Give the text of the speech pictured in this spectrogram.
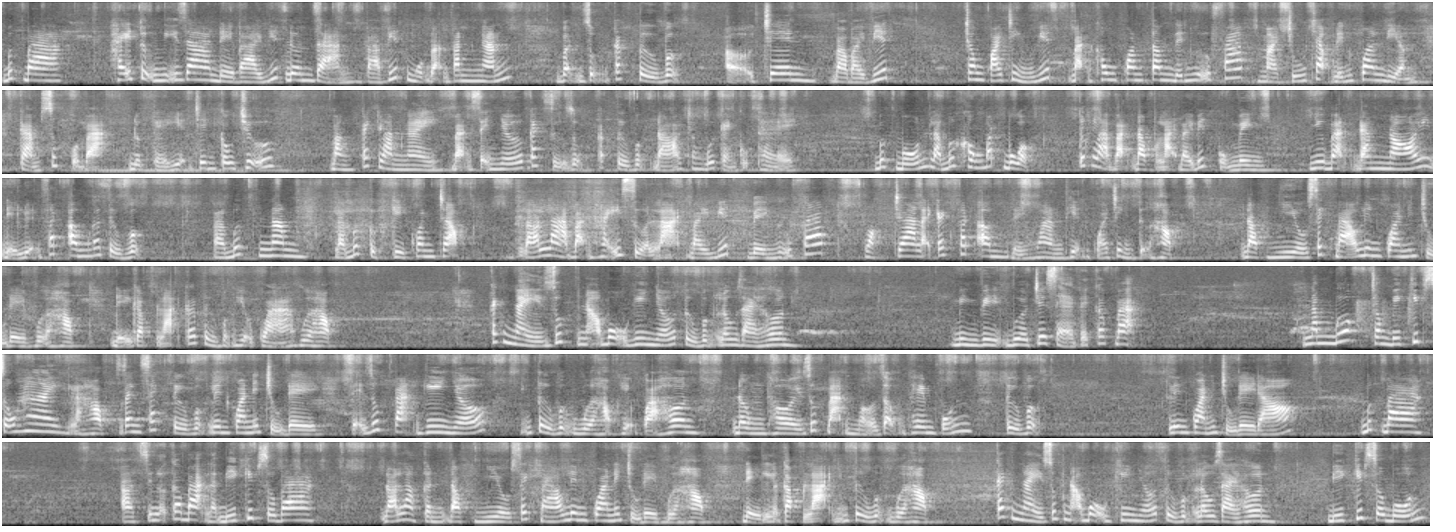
Bước 3 hãy tự nghĩ ra đề bài viết đơn giản và viết một đoạn văn ngắn, vận dụng các từ vựng ở trên vào bài viết. Trong quá trình viết, bạn không quan tâm đến ngữ pháp mà chú trọng đến quan điểm, cảm xúc của bạn được thể hiện trên câu chữ. Bằng cách làm này, bạn sẽ nhớ cách sử dụng các từ vựng đó trong bối cảnh cụ thể. Bước 4 là bước không bắt buộc, tức là bạn đọc lại bài viết của mình như bạn đang nói để luyện phát âm các từ vựng. Và bước 5 là bước cực kỳ quan trọng đó là bạn hãy sửa lại bài viết về ngữ pháp hoặc tra lại cách phát âm để hoàn thiện quá trình tự học. Đọc nhiều sách báo liên quan đến chủ đề vừa học để gặp lại các từ vựng hiệu quả vừa học. Cách này giúp não bộ ghi nhớ từ vựng lâu dài hơn. Mình vì vừa chia sẻ với các bạn 5 bước trong bí kíp số 2 là học danh sách từ vựng liên quan đến chủ đề sẽ giúp bạn ghi nhớ những từ vựng vừa học hiệu quả hơn, đồng thời giúp bạn mở rộng thêm vốn từ vựng liên quan đến chủ đề đó. Bước 3 à, xin lỗi các bạn là bí kíp số 3 đó là cần đọc nhiều sách báo liên quan đến chủ đề vừa học để gặp lại những từ vựng vừa học. Cách này giúp não bộ ghi nhớ từ vựng lâu dài hơn. Bí kíp số 4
